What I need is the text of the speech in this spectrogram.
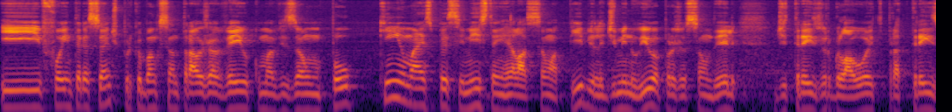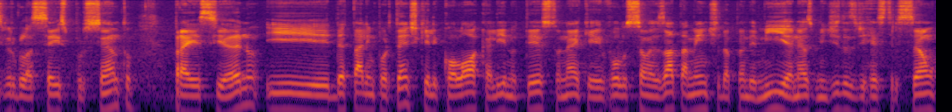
E foi interessante porque o Banco Central já veio com uma visão um pouquinho mais pessimista em relação à PIB, ele diminuiu a projeção dele de 3,8% para 3,6% para esse ano. E detalhe importante que ele coloca ali no texto, né, que é a evolução exatamente da pandemia, né, as medidas de restrição,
